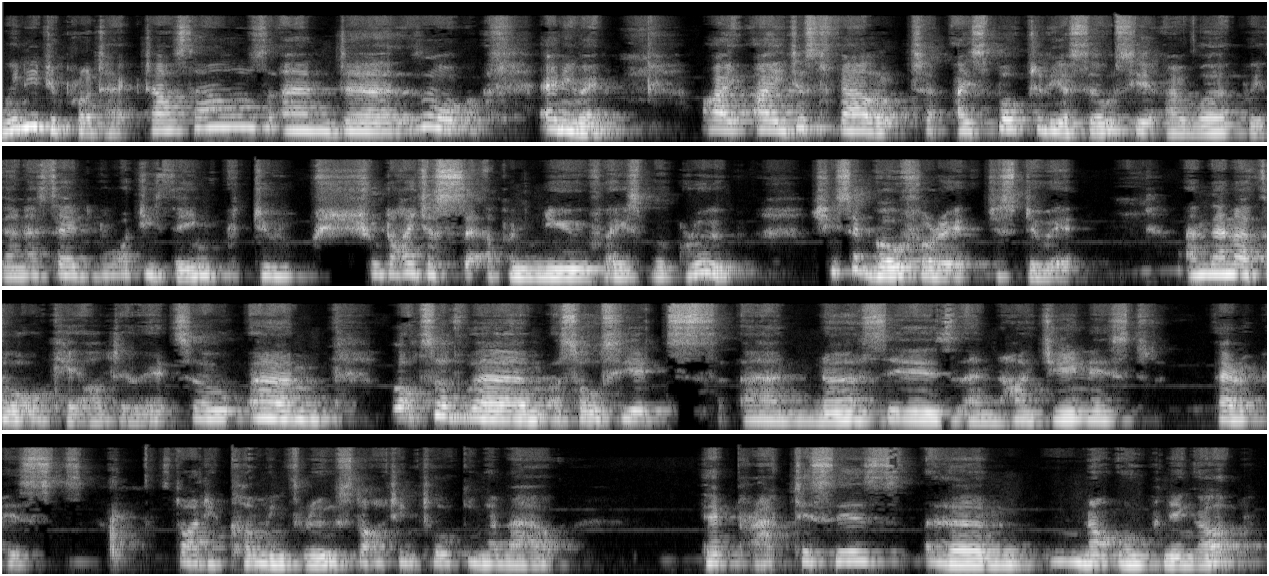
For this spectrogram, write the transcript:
we need to protect ourselves. And uh, so, anyway, I, I just felt I spoke to the associate I work with, and I said, "What do you think? Do should I just set up a new Facebook group?" She said, "Go for it. Just do it." And then I thought, okay, I'll do it. So um, lots of um, associates and nurses and hygienists, therapists started coming through, starting talking about their practices um, not opening up.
